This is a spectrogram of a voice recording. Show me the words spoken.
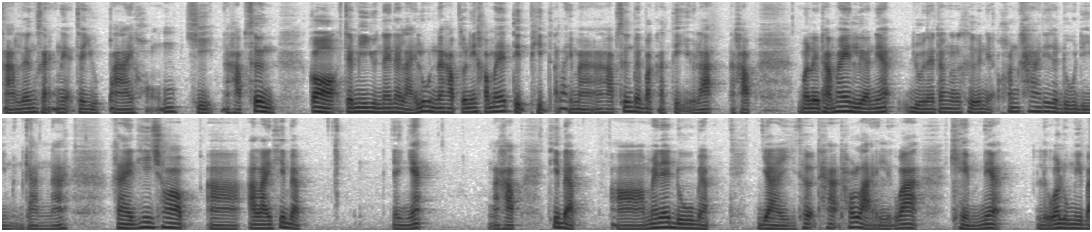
สารเรืองแสงเนี่ยจะอยู่ปลายของขีดนะครับ ซึ่งก็จะมีอยู่ในหลาย ๆ รุ่นนะครับ ตัวนี้เขาไม่ได้ติดผิดอะไรมานะครับ ซึ่งเป็นปกติอยู่แล้วนะครับมันเลยทำให้เรือนนี้อยู่ในตอนกลางคืนเนี่ยค่อนข้างที่จะดูดีเหมือนกันนะใครที่ชอบออะไรที่แบบอย่างเงี้ยนะครับ ที่แบบ ไม่ได้ดูแบบใหญ่เถอะทะเท่าไหร่ หรือว่าเข็มเนี่ยหรือว่าลูมิไบ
